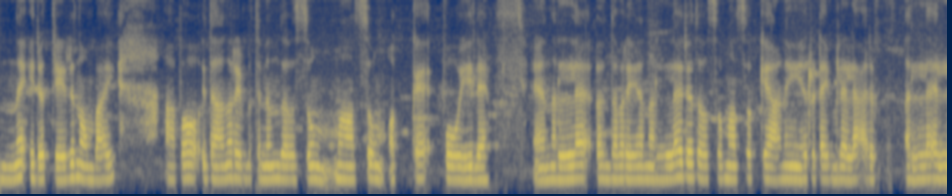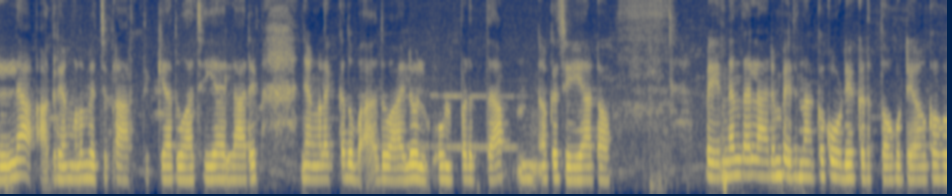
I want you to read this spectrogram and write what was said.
ഇന്ന് ഇരുപത്തിയേഴ് നോമ്പായി. അപ്പോൾ ഇതാന്ന് പറയുമ്പോഴത്തേനും ദിവസവും മാസവും ഒക്കെ പോയില്ലേ? നല്ല എന്താ പറയുക നല്ലൊരു ദിവസവും മാസമൊക്കെയാണ് ഈ ഒരു ടൈമിൽ എല്ലാവരും നല്ല എല്ലാ ആഗ്രഹങ്ങളും വെച്ച് പ്രാർത്ഥിക്കുക ദുആ ചെയ്യുക എല്ലാവരും ഞങ്ങളെയൊക്കെ ദുബാ ദുആയിൽ ഉൾപ്പെടുത്തുക ഒക്കെ ചെയ്യുക കേട്ടോ പിന്നെന്താ എല്ലാവരും പെരുന്നാൾക്ക് കോടിയൊക്കെ എടുത്തോ? കുട്ടികൾക്കൊക്കെ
